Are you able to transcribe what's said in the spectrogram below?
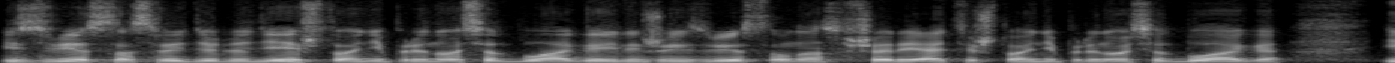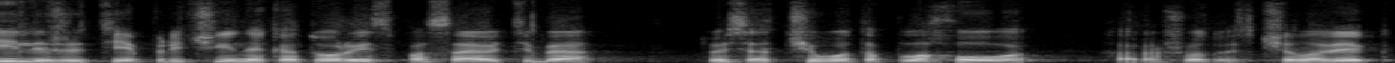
известно среди людей, что они приносят благо, или же известно у нас в шариате, что они приносят благо, или же те причины, которые спасают тебя, то есть от чего-то плохого. Хорошо, то есть человек,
